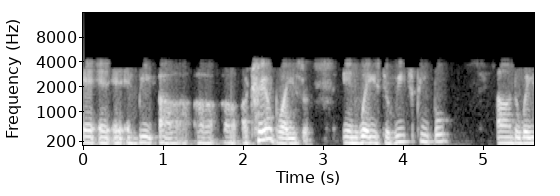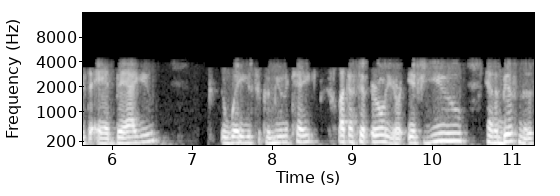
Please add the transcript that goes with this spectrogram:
and, and, and be a, a, trailblazer in ways to reach people, uh, the ways to add value, the ways to communicate. Like I said earlier, if you had a business,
